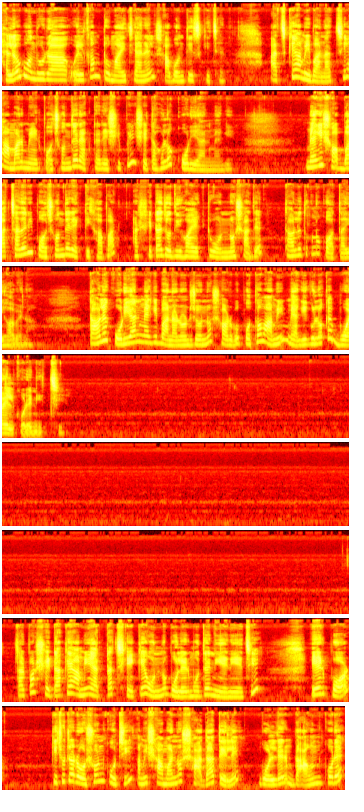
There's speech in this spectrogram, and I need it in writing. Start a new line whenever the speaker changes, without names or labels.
Hello বন্ধুরা, welcome to my channel Srabanti's kitchen. আজকে আমি বানাচ্ছি আমার মেয়ের পছন্দের একটা রেসিপি, সেটা হলো কোরিয়ান ম্যাগি। ম্যাগি সব বাচ্চাদেরই পছন্দের একটি খাবার, আর সেটা যদি হয় একটু অন্য স্বাদের, তাহলে তো কোনো কথাই হবে না। তাহলে কোরিয়ান ম্যাগি বানানোর জন্য সর্বপ্রথম আমি ম্যাগিগুলোকে বয়েল করে নিচ্ছি। তারপর সেটাকে আমি একটা ছেঁকে অন্য বোলের মধ্যে নিয়ে নিয়েছি। এরপর কিছুটা রসুন কুচি আমি সামান্য সাদা তেলে গোল্ডেন ব্রাউন করে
